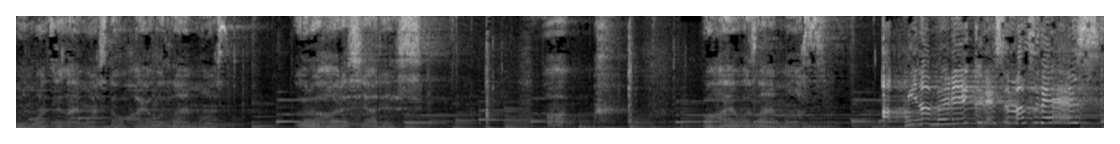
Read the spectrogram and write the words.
めん間違えました。おはようございます。ウルハルシアです。あおはようございます。あみんなメリークリスマスです。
